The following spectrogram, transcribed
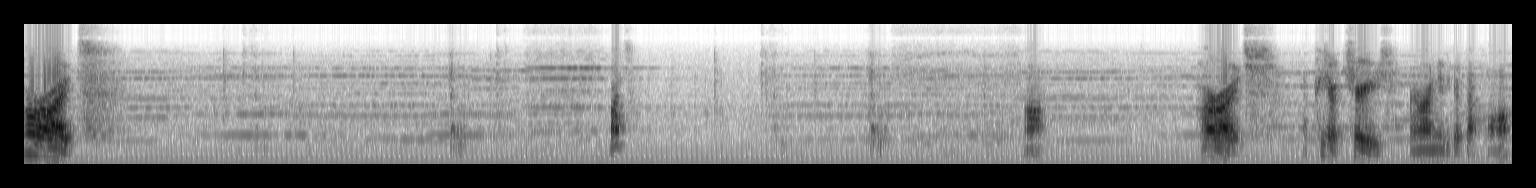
Alright. What? Ah. Oh. Alright. A piece of cheese. Maybe I need to get that, huh?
